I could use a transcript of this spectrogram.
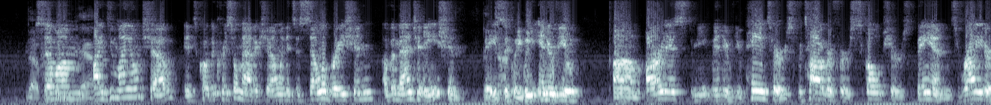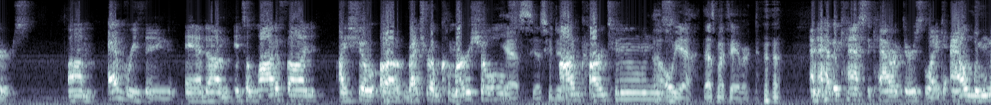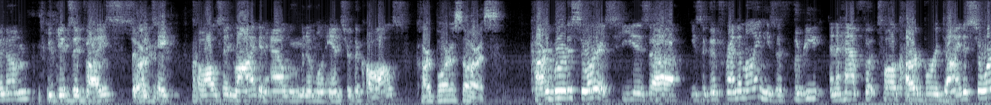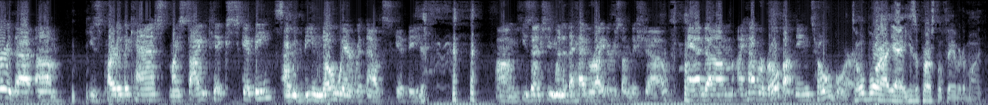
So um, Yeah. I do my own show. It's called the Chris O'Matic Show, and it's a celebration of imagination. Basically, we interview um, artists, we interview painters, photographers, sculptures, bands, writers, um, everything, and um, it's a lot of fun. I show uh, retro commercials, yes, yes, you do. odd cartoons. Uh, oh yeah, that's my favorite. And I have a cast of characters like Al Aluminum. He gives advice, so we take calls in live, and Al Aluminum will answer the calls. Cardboardosaurus. Cardboardosaurus. He is uh, he's a good friend of mine. He's a three and a half foot tall cardboard dinosaur. That um, he's part of the cast. My sidekick Skippy. I would be nowhere without Skippy. Um, he's actually one of the head writers on the show, and um, I have a robot named Tobor. Tobor, yeah, he's a personal favorite of mine.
